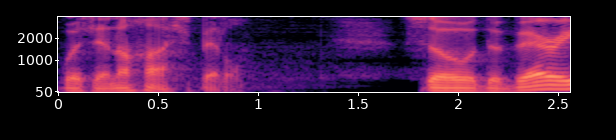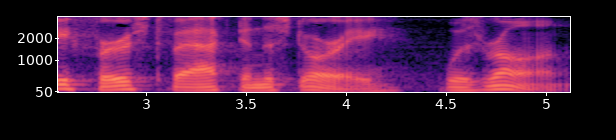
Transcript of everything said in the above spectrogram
was in a hospital. So the very first fact in the story was wrong.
